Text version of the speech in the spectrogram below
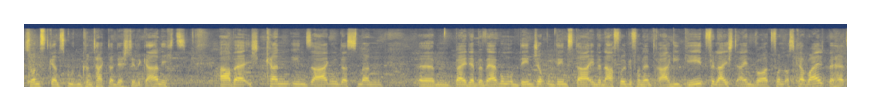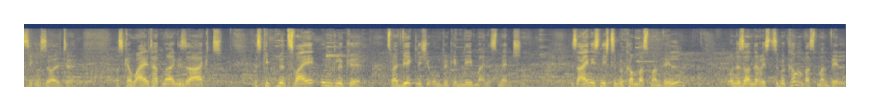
sonst ganz guten Kontakte an der Stelle gar nichts. Aber ich kann Ihnen sagen, dass man ähm, bei der Bewerbung um den Job, um den es da in der Nachfolge von Herrn Draghi geht, vielleicht ein Wort von Oscar Wilde beherzigen sollte. Oscar Wilde hat mal gesagt, es gibt nur zwei Unglücke, zwei wirkliche Unglücke im Leben eines Menschen. Das eine ist nicht zu bekommen, was man will, und das andere ist zu bekommen, was man will.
